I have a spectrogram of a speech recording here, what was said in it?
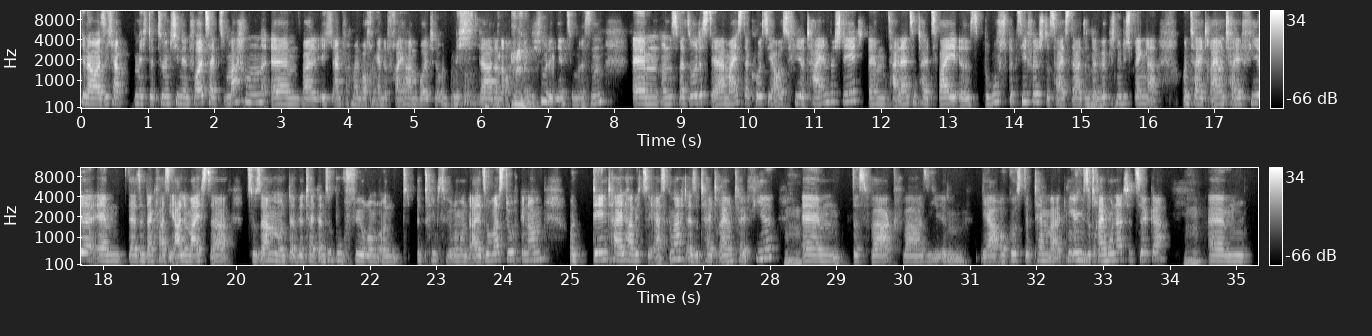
Genau, also ich habe mich dazu entschieden, in Vollzeit zu machen, ähm, weil ich einfach mein Wochenende frei haben wollte und nicht da dann auch noch in die Schule gehen zu müssen. Ähm, und es war so, dass der Meisterkurs ja aus vier Teilen besteht. Ähm, Teil 1 und Teil 2 ist berufsspezifisch, das heißt, da sind dann mhm. wirklich nur die Spengler. Und Teil 3 und Teil 4, ähm, da sind dann quasi alle Meister zusammen und da wird halt dann so Buchführung und Betriebsführung und all sowas durchgenommen. Und den Teil habe ich zuerst gemacht, also Teil 3 und Teil 4. Mhm. Ähm, das war quasi im ja, August, September, irgendwie so drei Monate circa. Mhm. Ähm,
